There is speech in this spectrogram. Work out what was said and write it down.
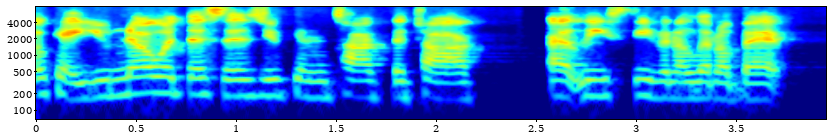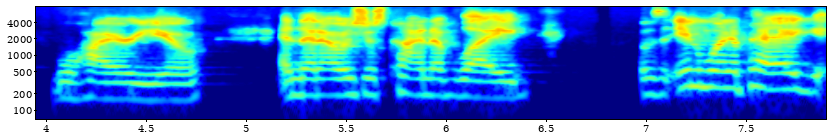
okay, you know what this is, you can talk the talk at least even a little bit. We'll hire you. And then I was just kind of like I was in Winnipeg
